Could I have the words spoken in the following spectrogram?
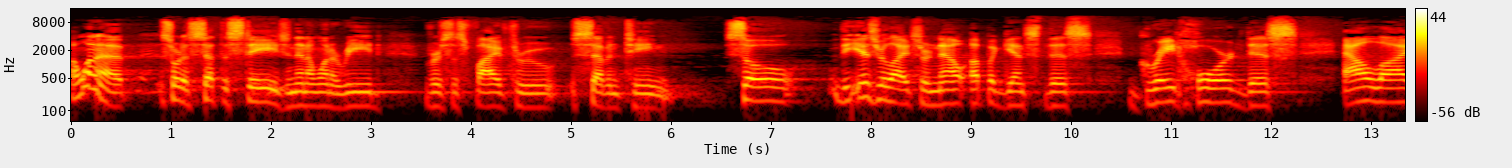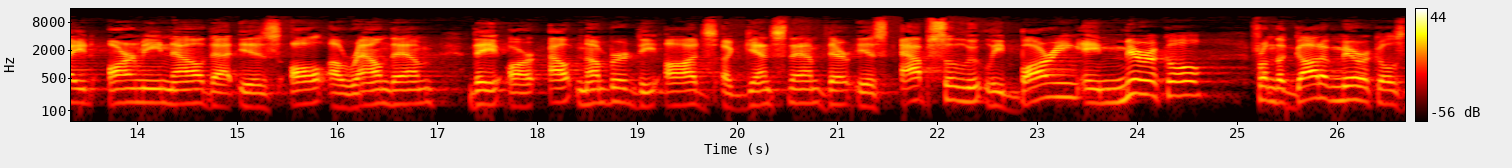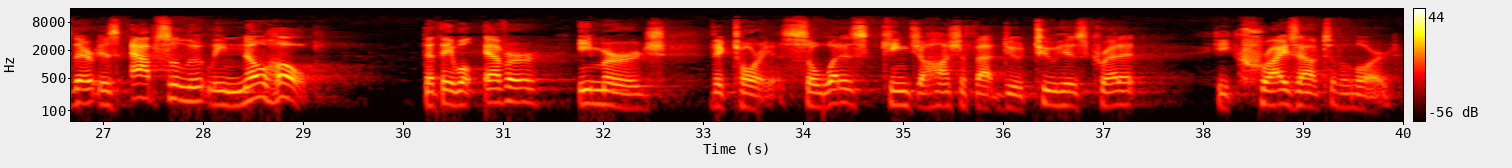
I want to sort of set the stage, and then I want to read verses 5 through 17. So the Israelites are now up against this great horde, this allied army now that is all around them. They are outnumbered, the odds against them. There is absolutely, barring a miracle from the God of miracles, there is absolutely no hope that they will ever emerge victorious. So what does King Jehoshaphat do? To his credit, he cries out to the Lord.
